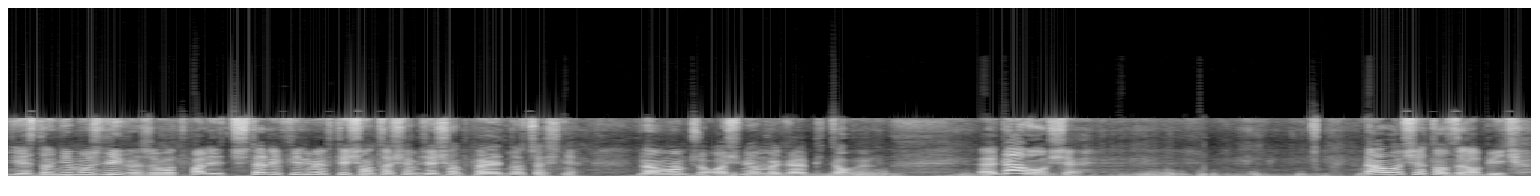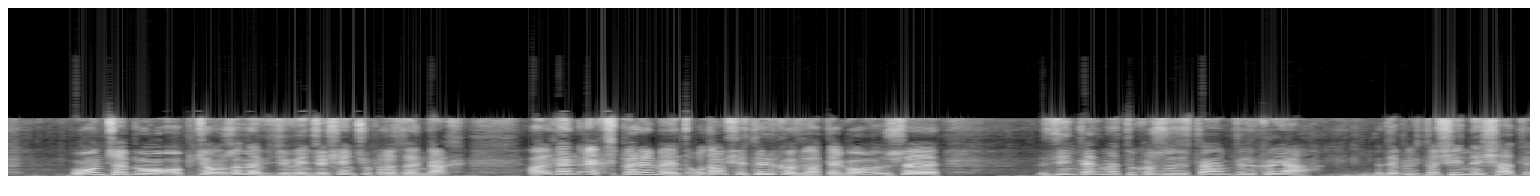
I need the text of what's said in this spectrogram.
jest to niemożliwe, żeby odpalić cztery filmy w 1080p jednocześnie na łączu 8 megabitowym. E, Dało się. Dało się to zrobić. Łącze było obciążone w 90%, ale ten eksperyment udał się tylko dlatego, że z internetu korzystałem tylko ja. Gdyby ktoś inny siadł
